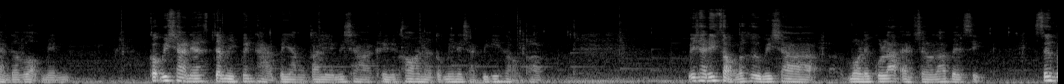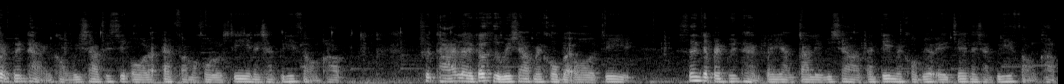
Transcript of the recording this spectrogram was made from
and Development ก็วิชาเนี้ยจะมีพื้นฐานไปยังการเรียนวิชา Clinical Anatomy ในชั้นปีที่ 2 ครับ วิชาที่ 2 ก็คือวิชา Molecular and Cellular Basic ซึ่งเป็นพื้นฐานของวิชา Physio และ and Pharmacology ในชั้นปีที่ 2 ครับ สุดท้ายเลยก็คือวิชา Microbiology ซึ่งจะเป็นพื้นฐานไปยังการเรียนวิชา Antimicrobial Agent ในชั้นปีที่ 2 ครับ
